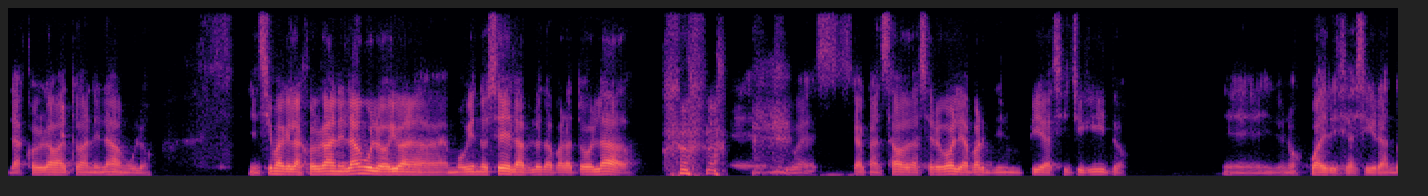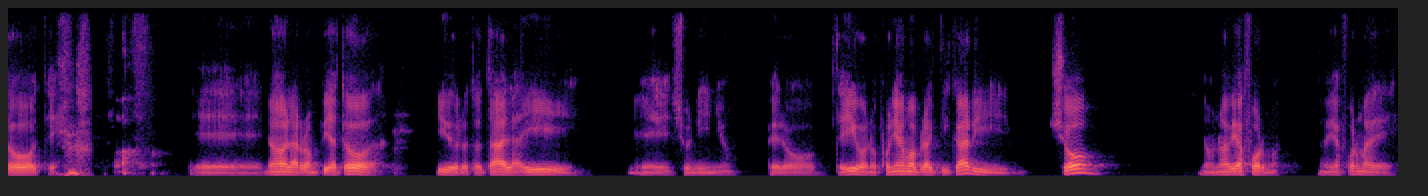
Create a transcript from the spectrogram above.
Las colgaba todas en el ángulo. Y encima que las colgaba en el ángulo, iban moviéndose la pelota para todos lados. Eh, y bueno, se ha cansado de hacer gol y aparte tiene un pie así chiquito, eh, y unos cuádriceps así grandotes. Eh, no, la rompía toda. Ídolo total ahí, eh, un niño. Pero te digo, nos poníamos a practicar y yo no, no había forma. No había forma de,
